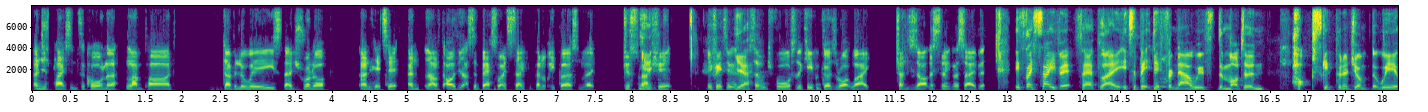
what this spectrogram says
and just place it into the corner. Lampard, David Luiz, they just run up and hit it. And I, I think that's the best way to take a penalty, personally. Just smash it. If you hit it with Yeah. so much force and the keeper goes the right way, chances are they're still going to save it. if they save it, fair play. It's a bit different now with the modern hop, skip, and a jump that we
